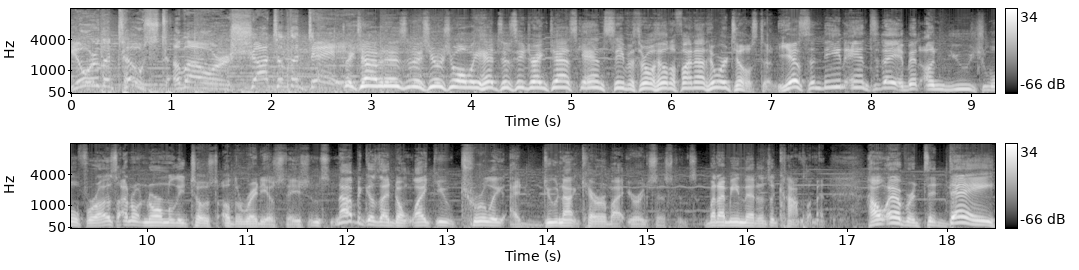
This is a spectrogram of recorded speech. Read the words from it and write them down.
You're the toast of our shot of the day. Drink time it is, and as usual, we head to the drink desk and Steve Thrill Hill to find out who we're toasting. Yes, indeed. And today, a bit unusual for us. I don't normally toast other radio stations. Not because I don't like you. Truly, I do not care about your existence. But I mean that as a compliment. However, today,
